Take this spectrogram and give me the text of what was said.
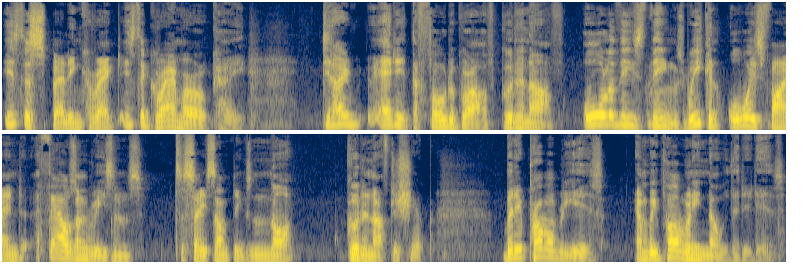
Is the spelling correct? Is the grammar okay? Did I edit the photograph good enough? All of these things, we can always find a thousand reasons to say something's not good enough to ship. But it probably is, and we probably know that it is.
